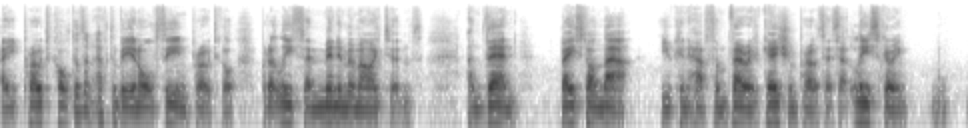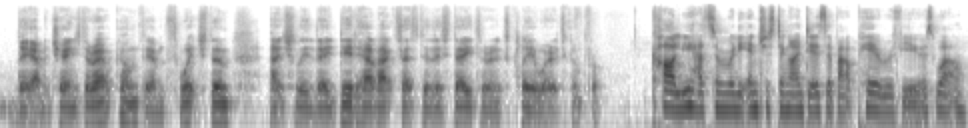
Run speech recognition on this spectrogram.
a protocol. It doesn't have to be an all seeing protocol, but at least they're minimum items. And then, based on that, you can have some verification process, at least going, they haven't changed their outcomes, they haven't switched them. Actually, they did have access to this data and it's clear where it's come from. Carl, you had some really interesting ideas about peer review as well.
